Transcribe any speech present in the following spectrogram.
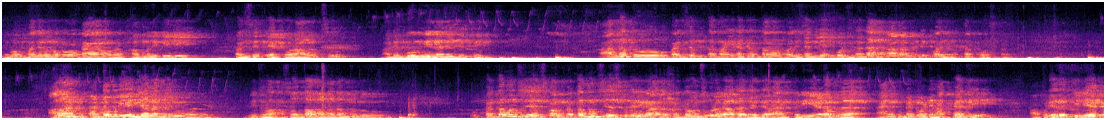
మీకు ప్రజలు పది ఒక ఒక తమ్మునికి పది సెంట్లు ఎక్కువ రావచ్చు. అది భూమి మీద అని చెప్పేది. అన్నకు పది సెంట్లు అయిన పది సెంట్లు ఎక్కువ వచ్చిందంటే ఆయన ఆటోమేటిక్ పది సెంట్లు తక్కువ వస్తారు అలాంటి కంటప్పుడు ఏం చేయాలి మీరు? మీరు సొంత అన్నదమ్ములు. పెద్ద మనిషి చేసుకోవాలి. పెద్ద మనిషి చేసుకునేది కాదు. పెద్ద మనిషి కూడా కాదు అది. ఆయన ఫ్రీ చేయడం లే ఆయనకు ఉన్నటువంటి హక్కు అది. అప్పుడు ఏదో తెలియక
